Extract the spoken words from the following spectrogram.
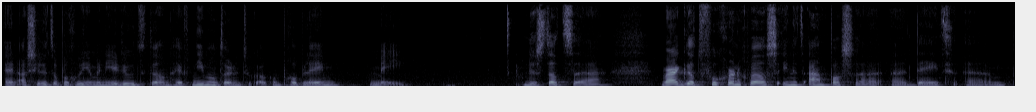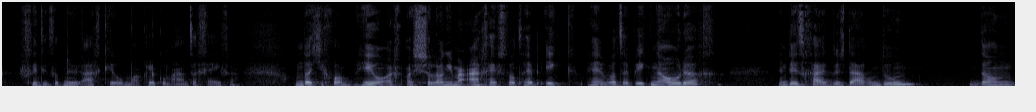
En als je het op een goede manier doet, dan heeft niemand er natuurlijk ook een probleem mee. Dus dat, uh, waar ik dat vroeger nog wel eens in het aanpassen uh, deed, um, vind ik dat nu eigenlijk heel makkelijk om aan te geven. Omdat je gewoon heel erg, als je zolang je maar aangeeft wat heb ik, hè, wat heb ik nodig, en dit ga ik dus daarom doen, dan,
